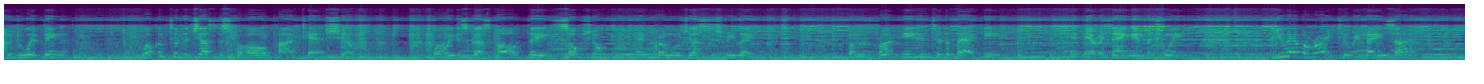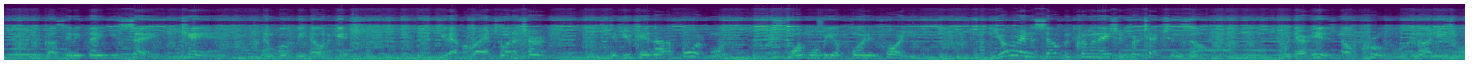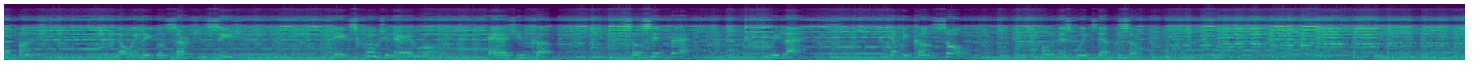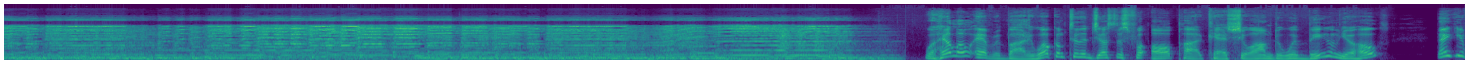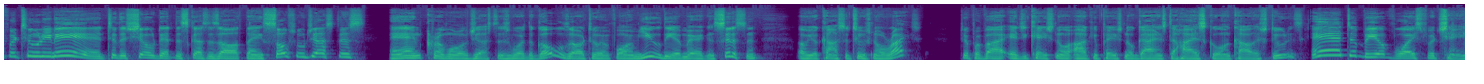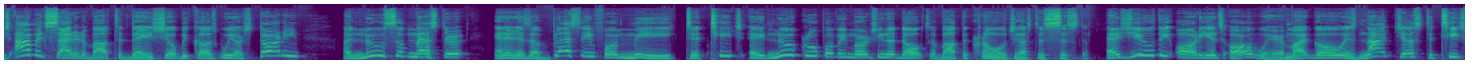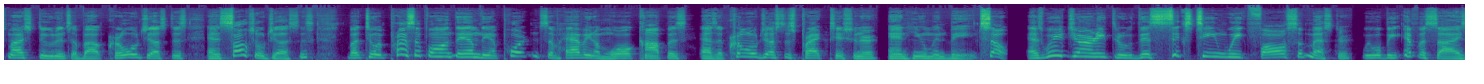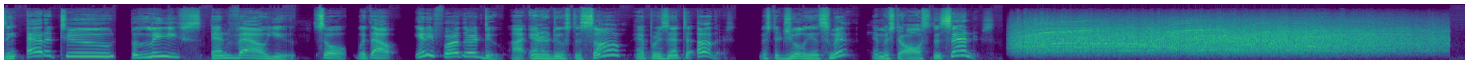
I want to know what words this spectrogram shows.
I'm Dewhitt Bingham. Welcome to the Justice for All podcast show, where we discuss all things social and criminal justice related, from the front end to the back end, and everything in between. You have a right to remain silent, because anything you say can and will be held against you. You have a right to an attorney. If you cannot afford one, one will be appointed for you. You're in the self-incrimination protection zone, where there is no cruel and unusual punishment, no illegal search and seizure. The exclusionary rule has you covered. So sit back, relax, and become sold on this week's episode. Well, hello, everybody. Welcome to the Justice for All podcast show. I'm Dewhitt Bingham, your host. Thank you for tuning in to the show that discusses all things social justice and criminal justice, where the goals are to inform you, the American citizen, of your constitutional rights, to provide educational and occupational guidance to high school and college students, and to be a voice for change. I'm excited about today's show because we are starting a new semester and it is a blessing for me to teach a new group of emerging adults about the criminal justice system. As you, the audience, are aware, my goal is not just to teach my students about criminal justice and social justice, but to impress upon them the importance of having a moral compass as a criminal justice practitioner and human being. So, as we journey through this 16 week fall semester, we will be emphasizing attitude, beliefs, and values. So, without any further ado, I introduce to some and present to others Mr. Julian Smith and Mr. Austin Sanders.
